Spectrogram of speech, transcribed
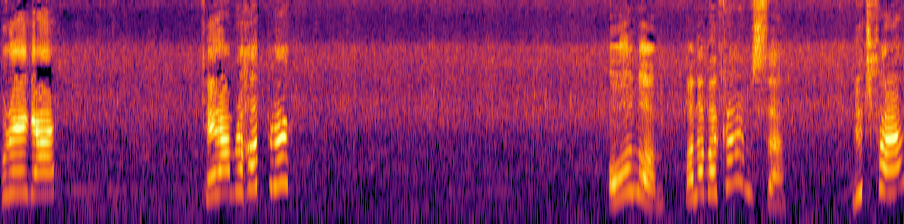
buraya gel. Kerem rahat bırak. Oğlum bana bakar mısın? Lütfen.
